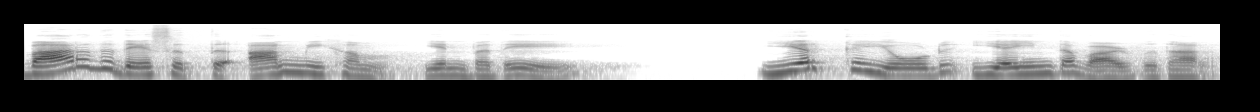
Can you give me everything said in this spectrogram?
பாரத தேசத்து ஆன்மீகம் என்பதே இயற்கையோடு இயைந்த வாழ்வுதான்.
